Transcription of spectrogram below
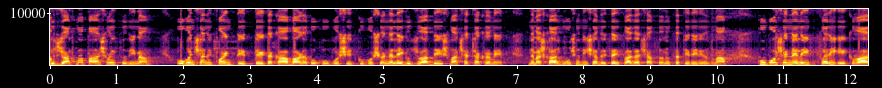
ગુજરાતમાં પાંચ વર્ષ સુધીમાં ઓગણચાલીસ પોઈન્ટ તેર ટકા બાળકો કુપોષિત કુપોષણને લઈ ગુજરાત દેશમાં છઠ્ઠા ક્રમે નમસ્કાર, હું છું દિશા દેસાઈ. સ્વાગત છે આપસોનું સૌનું સત્યડે ન્યૂઝમાં. કુપોષણને લઈ ફરી એકવાર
